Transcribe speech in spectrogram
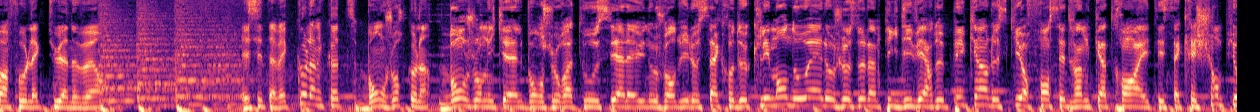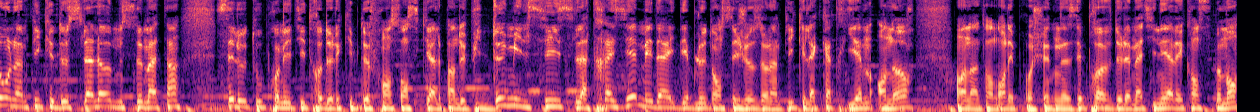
Info, l'actu à 9h. Et c'est avec Colin Cotte. Bonjour Colin. Bonjour Mickaël, bonjour à tous. Et à la une aujourd'hui, le sacre de Clément Noël aux Jeux Olympiques d'hiver de Pékin. Le skieur français de 24 ans a été sacré champion olympique de slalom ce matin. C'est le tout premier titre de l'équipe de France en ski alpin depuis 2006. La 13e médaille des Bleus dans ces Jeux Olympiques et la quatrième en or. En attendant les prochaines épreuves de la matinée avec en ce moment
